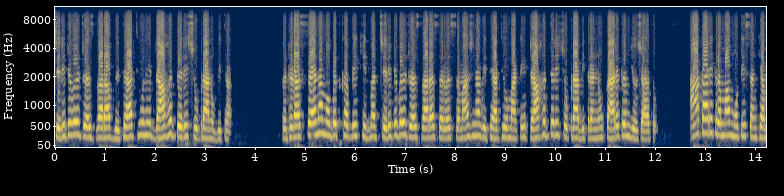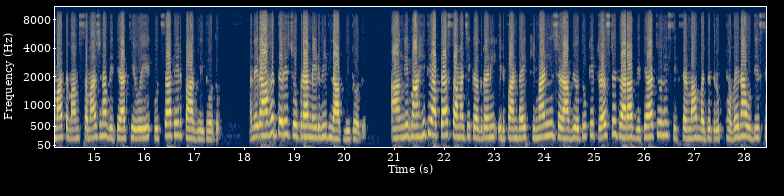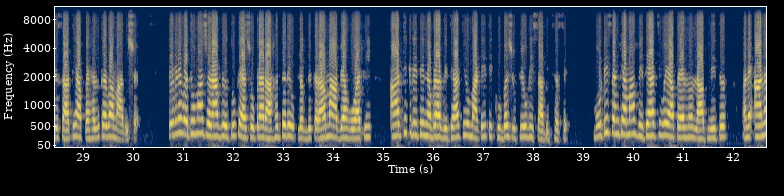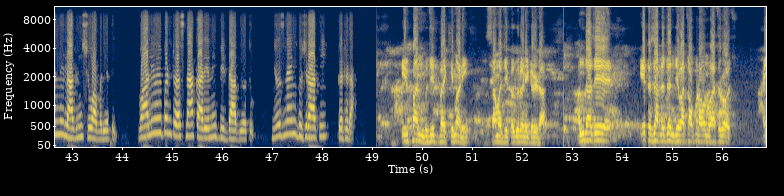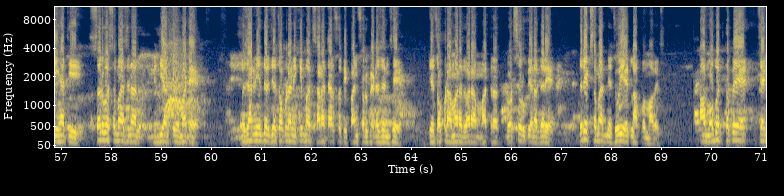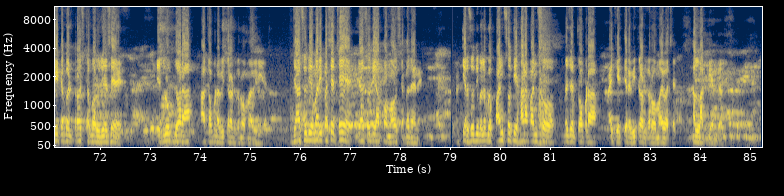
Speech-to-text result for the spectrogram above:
Charitable trust દ્વારા વિતરણ. સર્વ સમાજના વિદ્યાર્થીઓ માટે રાહત દરે ચોપડા વિતરણનો કાર્યક્રમ યોજાયો હતો. આ કાર્યક્રમમાં મોટી સંખ્યામાં તમામ સમાજના વિદ્યાર્થીઓએ ઉત્સાહભેર ભાગ લીધો હતો અને રાહત દરે ચોપડા મેળવી લાભ લીધો હતો. આ અંગે માહિતી આપતા સામાજિક અગ્રણી ઇરફાનભાઈ ખીમાણીએ જણાવ્યું હતું કે ટ્રસ્ટ દ્વારા વિદ્યાર્થીઓની શિક્ષણમાં મદદરૂપ થવાના ઉદ્દેશ્ય સાથે આ પહેલ કરવામાં આવી છે. તેમણે વધુમાં જણાવ્યું હતું કે આ ચોપડા રાહત દરે ઉપલબ્ધ કરવામાં આવ્યા હોવાથી આર્થિક રીતે નબળા વિદ્યાર્થીઓ માટે તે ખૂબ જ ઉપયોગી સાબિત થશે. મોટી સંખ્યામાં વિદ્યાર્થીઓએ આ પહેલનો લાભ લીધો અને આનંદની લાગણી જોવા મળી હતી. વાલીઓએ પણ ટ્રસ્ટના કાર્યને બિરદાવ્યું હતું. News nine Gujarati Gadhada. Irfan Majidbhai Khimani, સામાજિક અગ્રણી ગરડા. અંદાજે એક હજાર ડઝન જેવા ચોપડાઓનું આજ રોજ અહીંયાથી સર્વ સમાજના વિદ્યાર્થીઓ માટે બજારની અંદર જે ચોપડાની કિંમત સાડા ચારસો થી પાંચસો રૂપિયા ડઝન છે, જે ચોપડા અમારા દ્વારા માત્ર દોઢસો રૂપિયાના દરે દરેક સમાજને જોઈએ એટલા આપવામાં આવે છે. આ મોહબત ખપે ચેરિટેબલ ટ્રસ્ટ અમારું જે છે, એ ગ્રુપ દ્વારા આ ચોપડા વિતરણ કરવામાં આવી રહ્યા છે. જ્યાં સુધી અમારી પાસે છે, ત્યાં સુધી આપવામાં આવશે બધાને. અત્યાર સુધીમાં લગભગ પાંચસો થી સાડા પાંચસો ડઝન ચોપડા અહીંથી અત્યારે વિતરણ કરવામાં આવ્યા છે કલાકની અંદર.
